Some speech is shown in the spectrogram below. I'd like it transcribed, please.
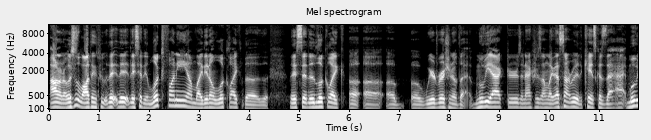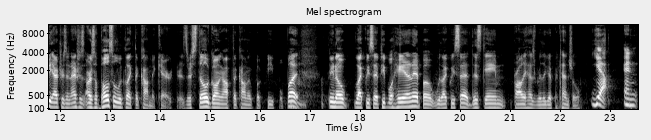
I don't know. There's just a lot of things. People they they, they said they looked funny. I'm like they don't look like the. the they said they look like a, a a a weird version of the movie actors and actresses. I'm like that's not really the case because the movie actors and actresses are supposed to look like the comic characters. They're still going off the comic book people, but mm-hmm. You know, like we said, people hate on it. But we, like we said, this game probably has really good potential. Yeah, and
